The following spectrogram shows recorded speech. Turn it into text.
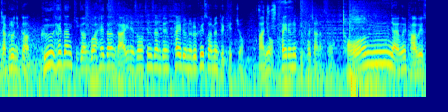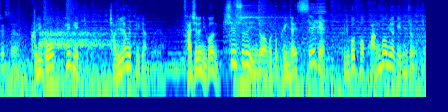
자, 그러니까 그 해당 기관과 해당 라인에서 생산된 타이레놀을 회수하면 됐겠죠. 아니요, 타이레놀 그렇게 하지 않았어요. 전 양을 다 회수했어요. 그리고 폐기했죠. 전량을 폐기한 거예요. 사실은 이건 실수를 인정한 것도 굉장히 세게 그리고 더 광범위하게 인정했죠.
